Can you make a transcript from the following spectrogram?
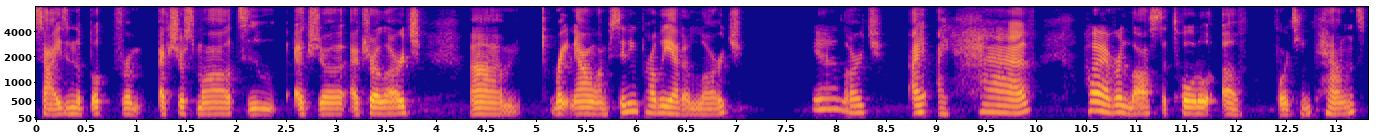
size in the book from extra small to extra extra large. Um, right now I'm sitting probably at a large. Yeah, large. I I have, however, lost a total of 14 pounds.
